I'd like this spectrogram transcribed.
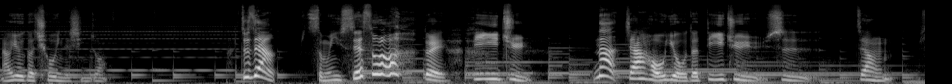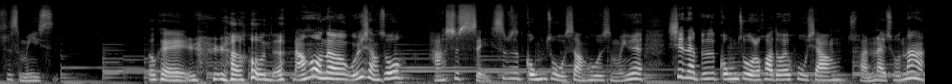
然后又一个蚯蚓的形状，就这样什么意思？结束了吗？对，第一句那加好友的第一句是这样，是什么意思？OK，然后呢？然后呢，我就想说，啊是谁？是不是工作上或者什么？因为现在不是工作的话，都会互相传来说，那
